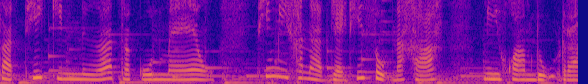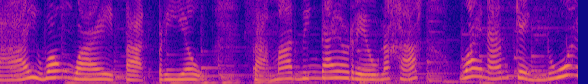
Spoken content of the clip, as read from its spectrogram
สัตว์ที่กินเนื้อตระกูลแมว ที่มีขนาดใหญ่ที่สุดนะคะ มีความดุร้าย ว่องไว ปราดเปรียว สามารถวิ่งได้เร็วนะคะ ว่ายน้ำเก่งด้วย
